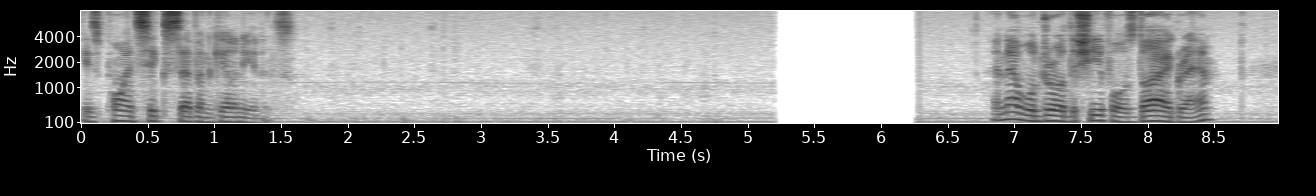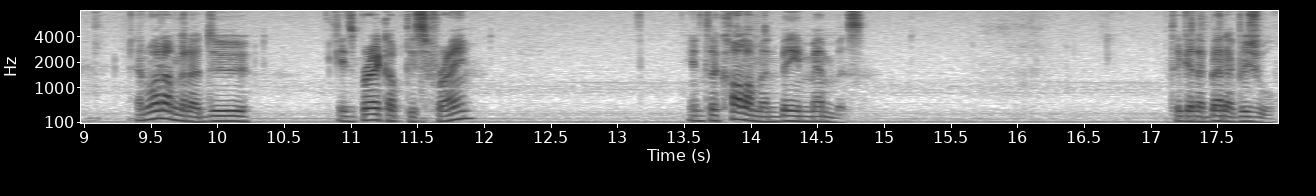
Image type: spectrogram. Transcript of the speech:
is 0.67 kilonewtons. And now we'll draw the shear force diagram. And what I'm going to do is break up this frame into column and beam members to get a better visual.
